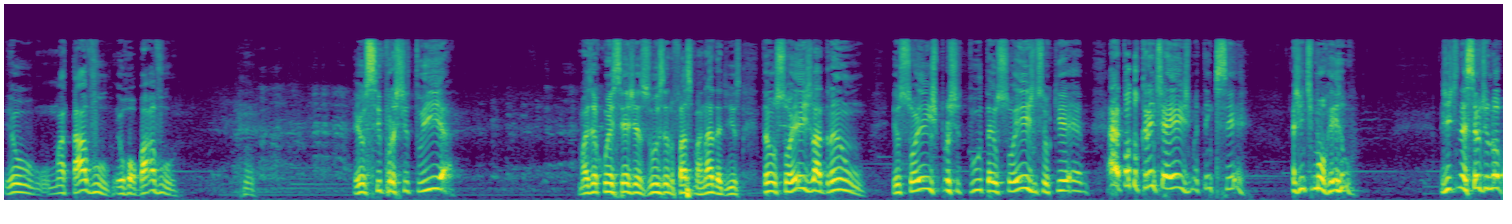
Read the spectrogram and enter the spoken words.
eu matava, eu roubava, eu se prostituía. Mas eu conheci Jesus, eu não faço mais nada disso. Então eu sou ex-ladrão, eu sou ex-prostituta, eu sou ex não sei o quê. Ah, todo crente é ex, mas tem que ser. A gente morreu. A gente nasceu de novo.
